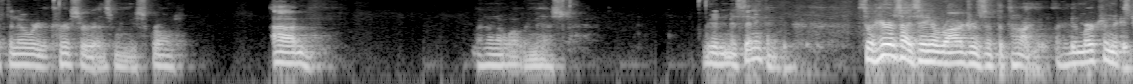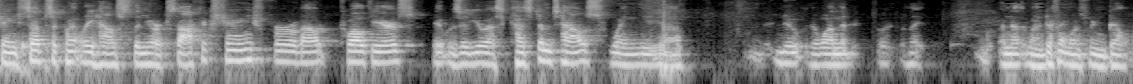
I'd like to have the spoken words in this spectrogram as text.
have to know where your cursor is when you scroll. Um, I don't know what we missed. We didn't miss anything. So here's Isaiah Rogers at the time. The Merchant Exchange subsequently housed the New York Stock Exchange for about 12 years. It was a U.S. Customs house when the uh, new, the one that, another when a different one was being built.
